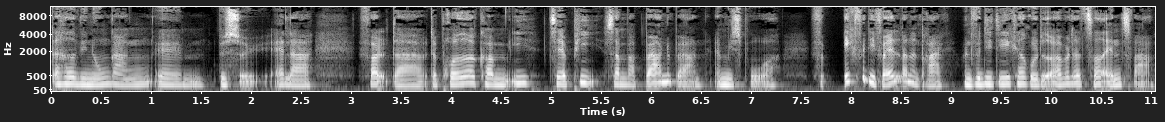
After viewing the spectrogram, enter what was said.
der havde vi nogle gange øh, besøg, eller folk, der, der prøvede at komme i terapi, som var børnebørn af misbrugere ikke fordi forældrene drak, men fordi de ikke havde ryddet op eller taget ansvar.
